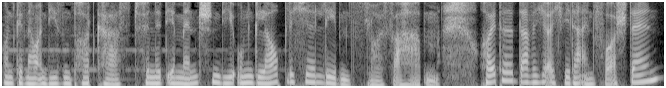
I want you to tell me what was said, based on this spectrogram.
Und genau in diesem Podcast findet ihr Menschen, die unglaubliche Lebensläufe haben. Heute darf ich euch wieder einen vorstellen.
